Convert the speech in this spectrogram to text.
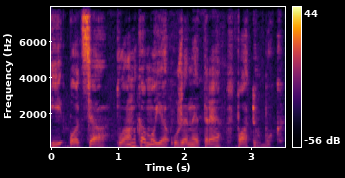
І оця планка моя вже не тре в патрубок.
